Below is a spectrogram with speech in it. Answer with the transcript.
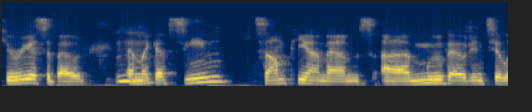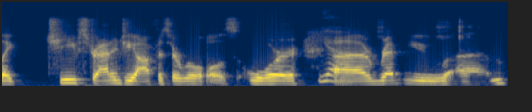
curious about. Mm-hmm. And like I've seen some PMMs uh, move out into like chief strategy officer roles or yeah. uh, revenue um,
